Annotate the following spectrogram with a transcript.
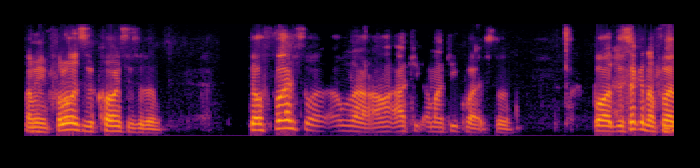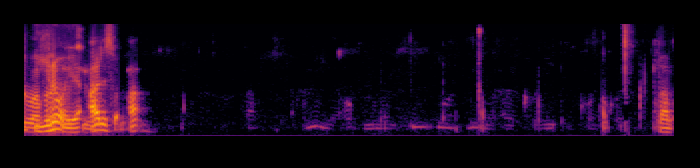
I mean followers is a currency to them. The first one, I'm like, I'll, I'll keep, I'm gonna keep quiet still. But the second and third one, You I know, find yeah. I just I, But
